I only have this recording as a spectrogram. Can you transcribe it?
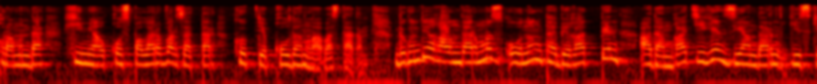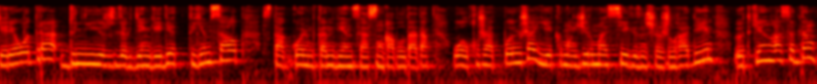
құрамында химиялық қоспалары бар заттар көптеп қолданыла бастады. Бүгінде ғалымдарымыз оның табиғат пен адамға тиген зияндарын ескере отыра дүниежүзілік деңгейде тыйым салып стокгольм конвенциясын қабылдады. Ол құжат бойынша 2028 жылға дейін өткен ғасырдың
